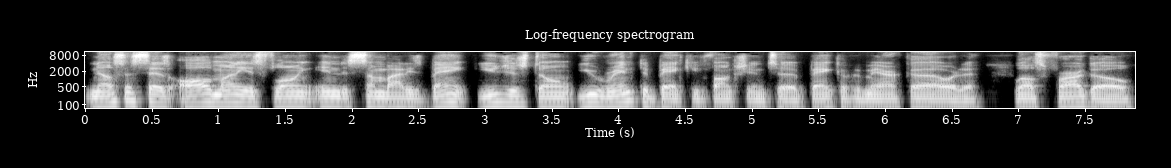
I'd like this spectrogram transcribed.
Nelson says all money is flowing into somebody's bank. You just don't, you rent the banking function to Bank of America or to Wells Fargo.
